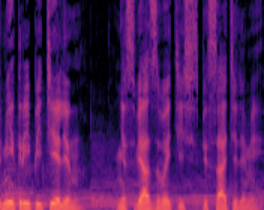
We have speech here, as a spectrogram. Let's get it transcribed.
Дмитрий Петелин. Не связывайтесь с писателями.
